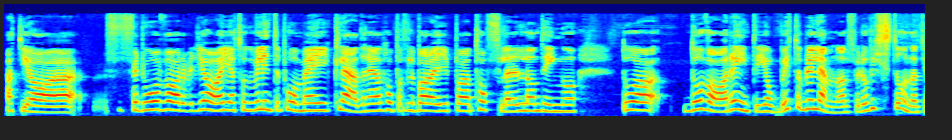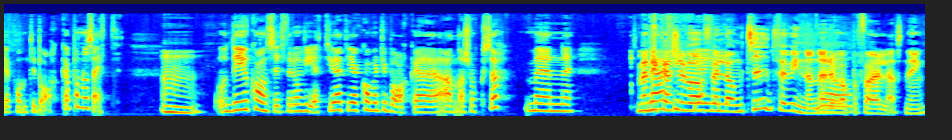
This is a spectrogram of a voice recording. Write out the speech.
att jag... För då var det väl, ja, jag tog väl inte på mig kläderna, jag hoppade väl bara i par tofflor eller någonting och då, då var det inte jobbigt att bli lämnad för då visste hon att jag kom tillbaka på något sätt. Mm. Och det är ju konstigt för de vet ju att jag kommer tillbaka annars också. Men Men det Där kanske var jag för lång tid för Vinna när du Ja. var på föreläsning.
